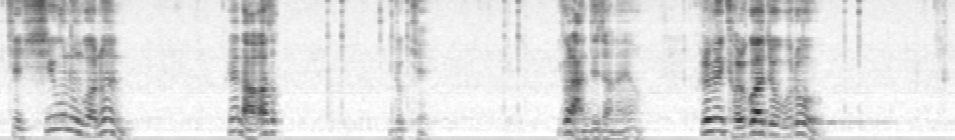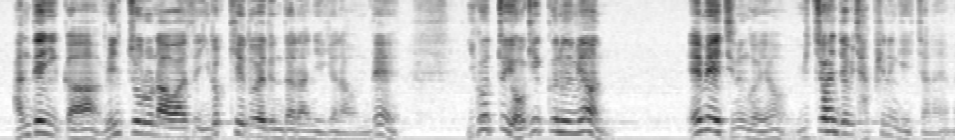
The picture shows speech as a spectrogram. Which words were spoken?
이렇게 씌우는 거는 그냥 나가서 이렇게 이건 안 되잖아요. 그러면 결과적으로 안 되니까 왼쪽으로 나와서 이렇게 둬야 된다라는 얘기가 나오는데 이것도 여기 끊으면 애매해지는 거예요. 위쪽 한 점이 잡히는 게 있잖아요.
